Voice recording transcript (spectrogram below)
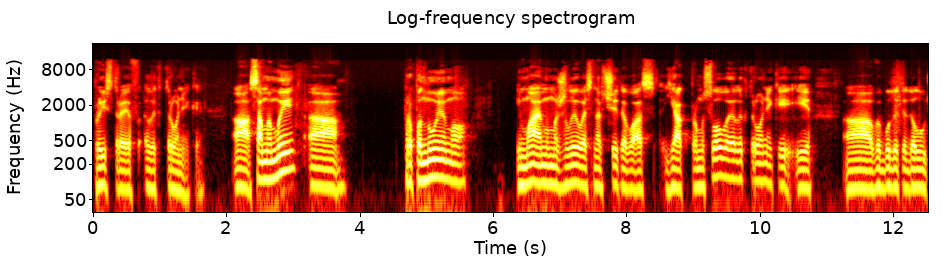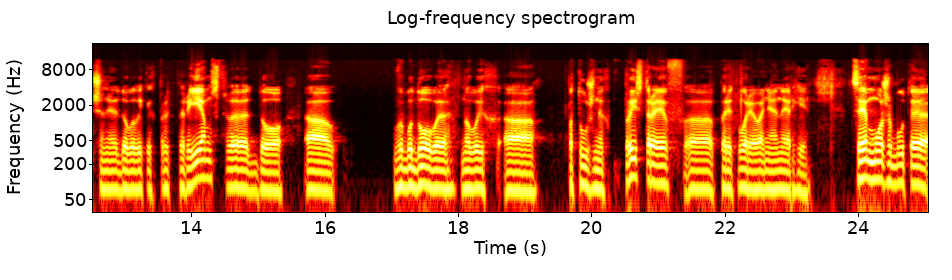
пристроїв електроніки. А саме ми а, пропонуємо і маємо можливість навчити вас як промислової електроніки, і а, ви будете долучені до великих підприємств, е, до вибудови нових потужних пристроїв е, перетворювання енергії. Це може бути е,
